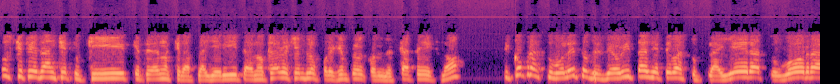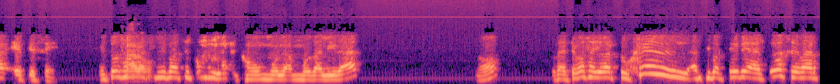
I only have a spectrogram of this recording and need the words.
pues que te dan que tu kit, que te dan que la playerita, ¿no? Claro ejemplo, por ejemplo, con el Skatex, ¿no? Si compras tu boleto desde ahorita, ya te vas tu playera, tu gorra, etc. Entonces ahora sí va a ser como la, como la modalidad, ¿no? O sea, te vas a llevar tu gel antibacterial, te vas a llevar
